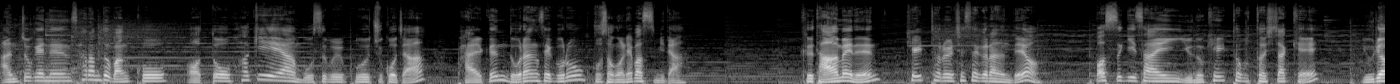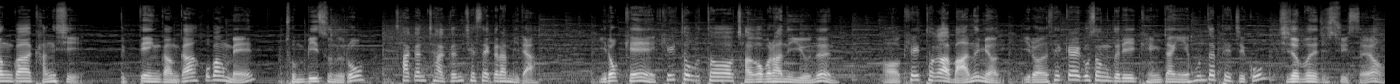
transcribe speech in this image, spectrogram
안쪽에는 사람도 많고 어, 또 화기애애한 모습을 보여주고자 밝은 노란색으로 구성을 해봤습니다. 그 다음에는 캐릭터를 채색을 하는데요. 버스 기사인 윤호 캐릭터부터 시작해 유령과 강시, 늑대인간과 호박맨, 좀비 순으로 차근차근 채색을 합니다. 이렇게 캐릭터부터 작업을 하는 이유는 어, 캐릭터가 많으면 이런 색깔 구성들이 굉장히 혼잡해지고 지저분해질 수 있어요.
